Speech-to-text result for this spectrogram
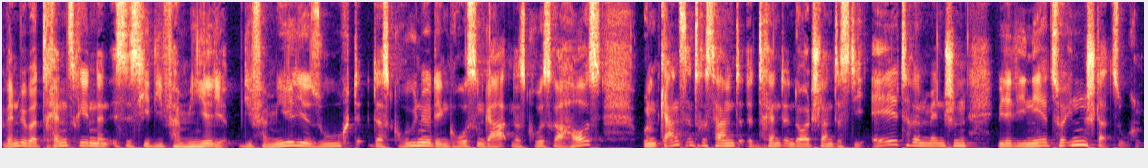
wenn wir über Trends reden, dann ist es hier die Familie. Die Familie sucht das Grüne, den großen Garten, das größere Haus. Und ganz interessant, äh, Trend in Deutschland, dass die älteren Menschen wieder die Nähe zur Innenstadt suchen.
